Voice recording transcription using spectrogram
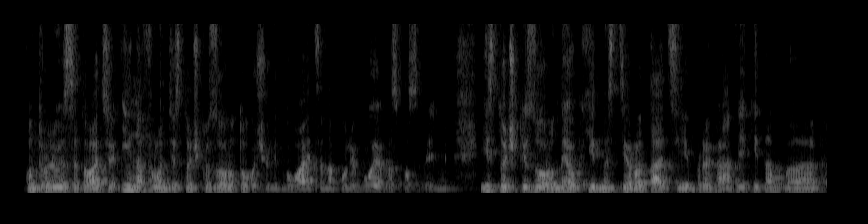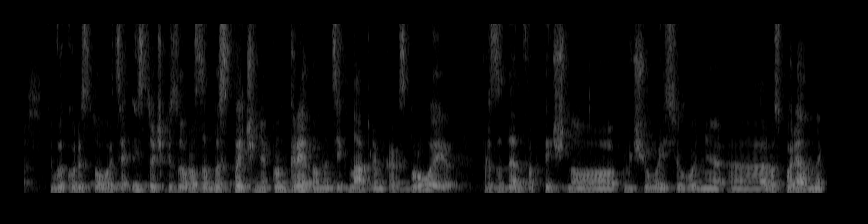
контролює ситуацію і на фронті з точки зору того, що відбувається на полі бою безпосередньо, і з точки зору необхідності ротації бригад, які там е, використовуються, і з точки зору забезпечення конкретно на цих напрямках зброєю. Президент фактично ключовий сьогодні е, розпорядник.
